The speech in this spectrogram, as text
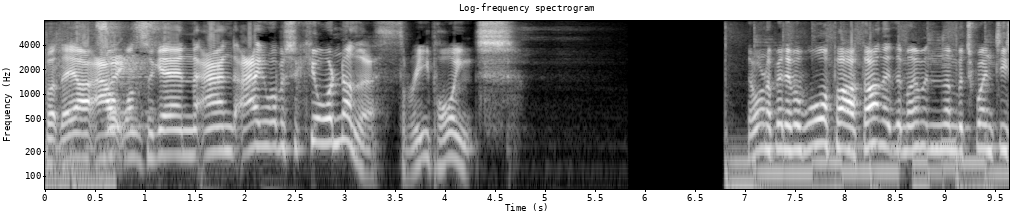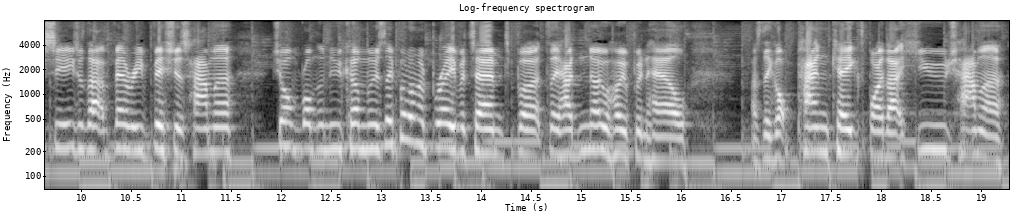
But they are out Six. once again, and Agrabah secure another three points. They're on a bit of a warpath, aren't they, at the moment, the number 20 series with that very vicious hammer. Chomp Romp, the newcomers, they put on a brave attempt, but they had no hope in hell as they got pancaked by that huge hammer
